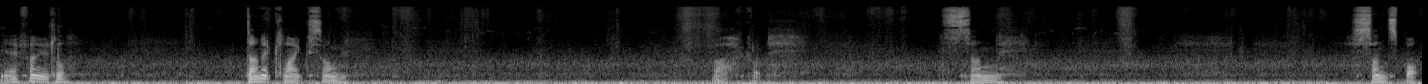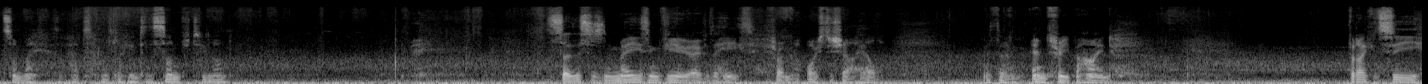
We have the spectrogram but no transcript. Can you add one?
Yeah, funny little Dunnock like song. Oh, got sun sunspots on my. Had, I was looking into the sun for too long. So this is an amazing view over the heath from Oyster Shell Hill, with the M3 behind. But I can see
